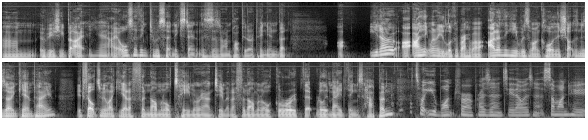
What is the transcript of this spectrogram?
Um, it would be interesting. But I, yeah, I also think to a certain extent, this is an unpopular opinion, but you know, I, I think when you look at Barack Obama, I don't think he was the one calling the shots in his own campaign. It felt to me like he had a phenomenal team around him and a phenomenal group that really made things happen. I think that's what you want from a presidency, though, isn't it? Someone who.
